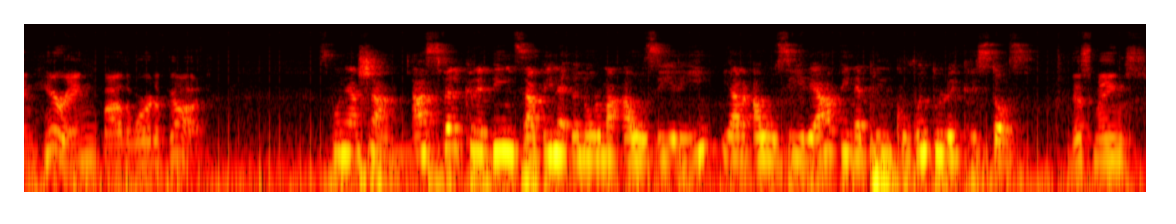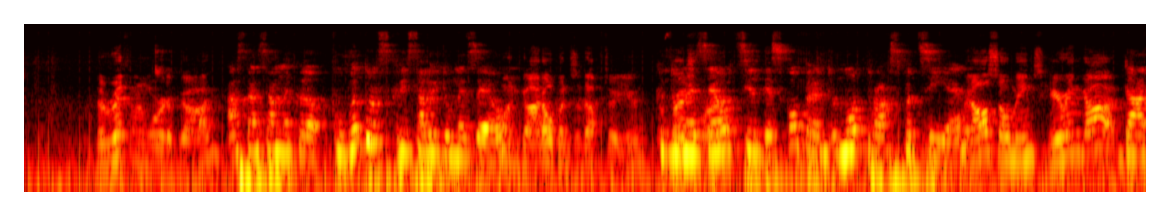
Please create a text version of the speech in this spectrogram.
and hearing by the word of God. Spune așa, astfel credința vine în urma auzirii, iar auzirea vine prin cuvântul lui Hristos. This means the written word of God. Asta înseamnă că cuvântul scris al lui Dumnezeu, When God opens it up to you, când Dumnezeu ți-l descoperă într-un mod proaspăt ție, It also means hearing God. dar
